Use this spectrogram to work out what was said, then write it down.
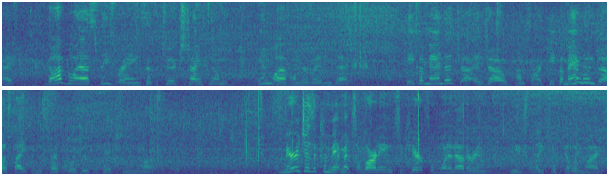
Okay. God bless these rings as the two exchange them in love on their wedding day. Keep Amanda Jo- and Joe, I'm sorry, keep Amanda and Joe safe in the circle of your protection and love. Marriage is a commitment to learning to care for one another in mutually fulfilling ways.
